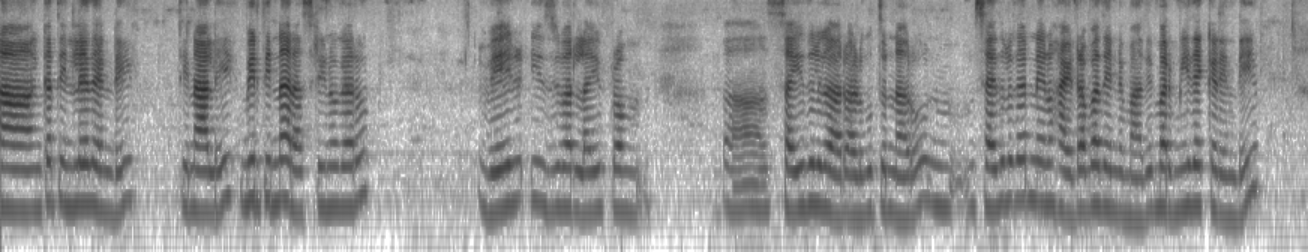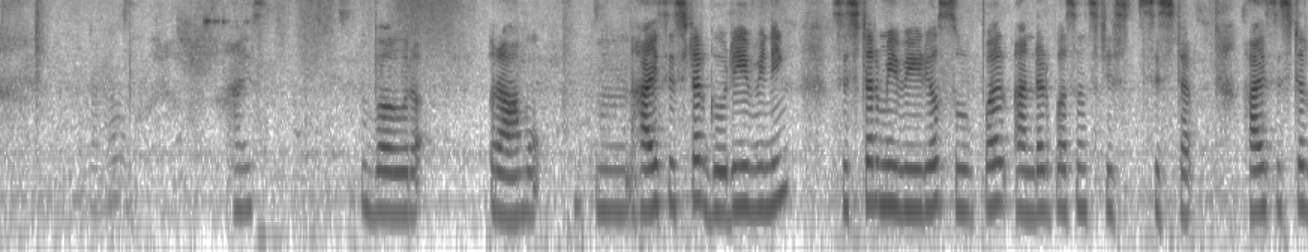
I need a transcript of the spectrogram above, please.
నా ఇంకా తినలేదండి. తినాలి. మీరు తిన్నారా శ్రీను గారు? Where is your life from Saidul గారు అడుగుతున్నారు. సైదుల్ గారు నేను హైదరాబాద్ అండి మాది. మరి మీది ఎక్కడండి బౌర Ramu. Hi sister good evening sister మీ video super hundred percent sister hi sister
